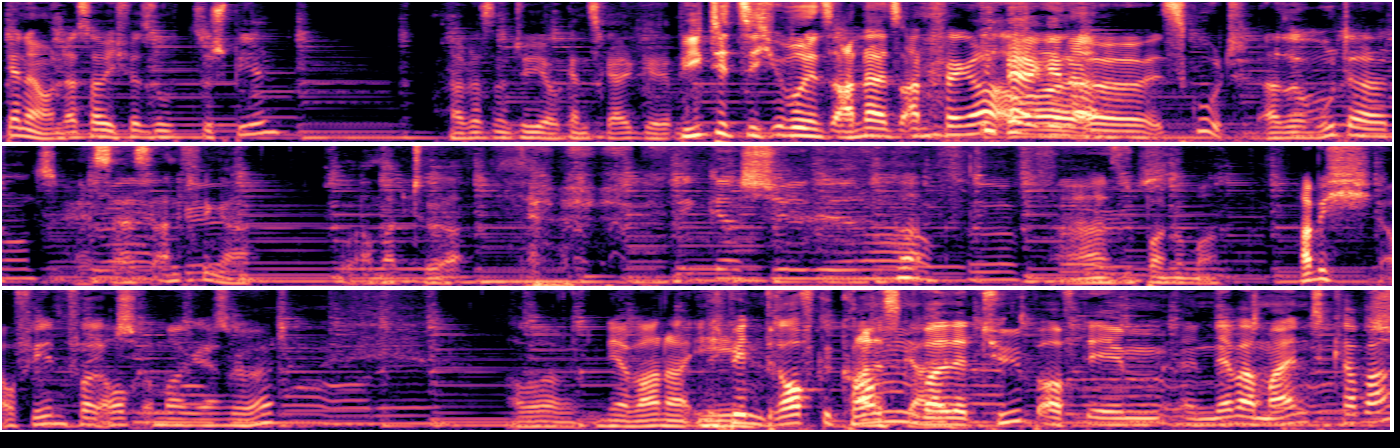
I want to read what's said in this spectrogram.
Genau, und das habe ich versucht zu spielen. Habe das natürlich auch ganz geil ge Bietet sich übrigens an als Anfänger, aber Ja, genau. äh, ist gut. Also guter. Das heißt Anfänger, so Amateur. Ah, super Nummer. Habe ich auf jeden Fall auch immer gern gehört. Aber Nirvana eh. Ich bin drauf gekommen, weil der Typ auf dem äh, Nevermind-Cover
